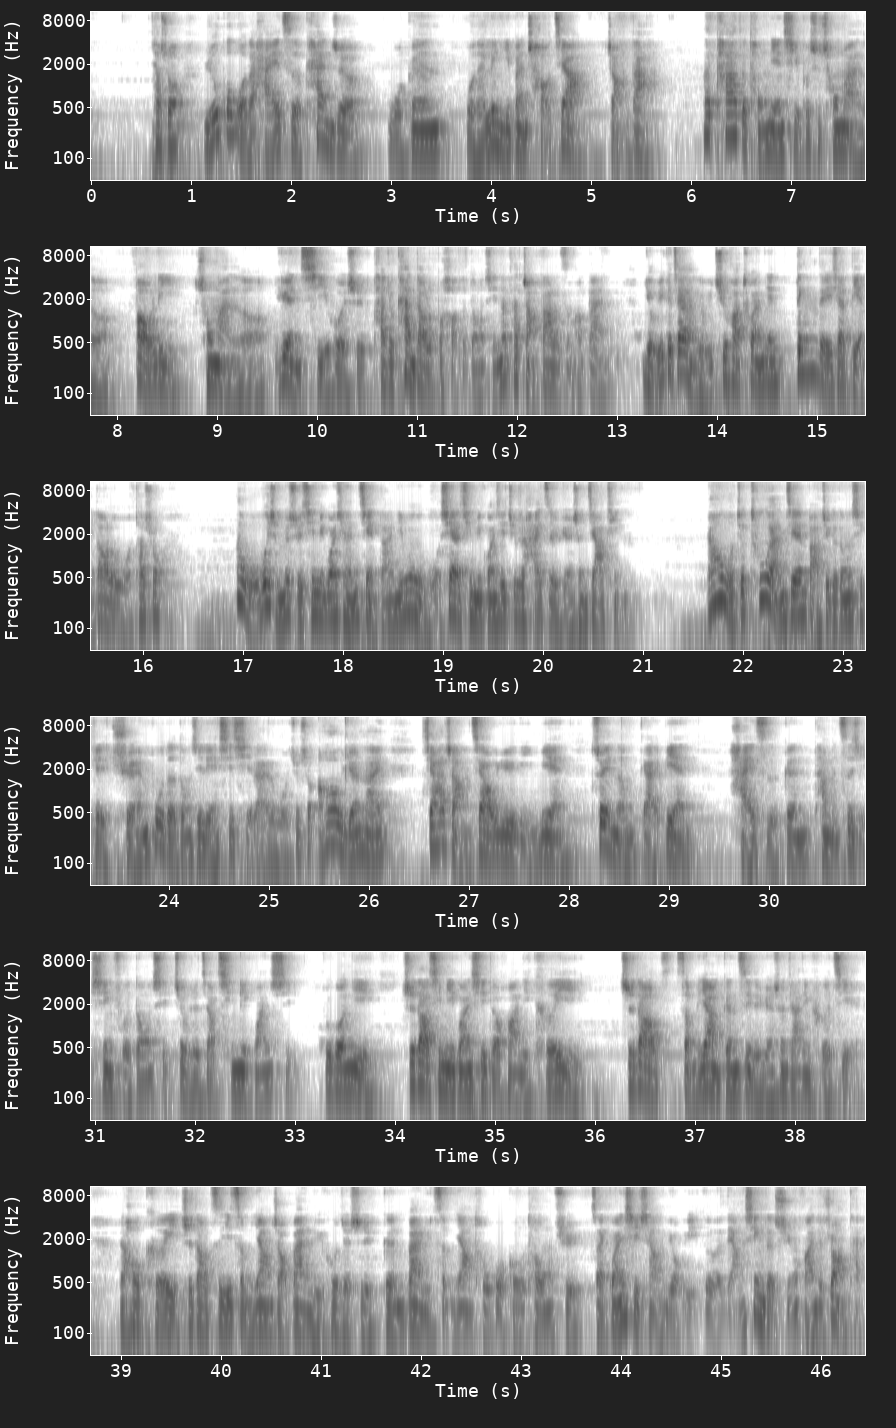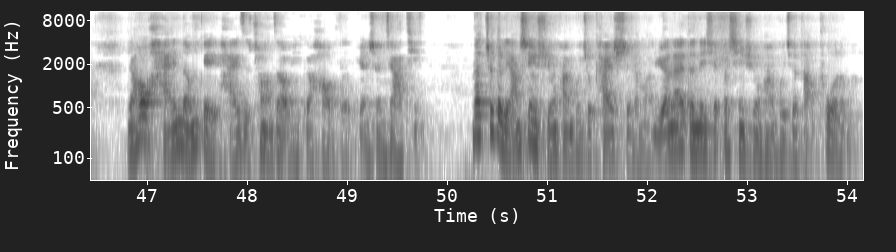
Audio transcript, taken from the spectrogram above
他说如果我的孩子看着我跟我的另一半吵架长大。那他的童年岂不是充满了暴力，充满了怨气，或者是他就看到了不好的东西？那他长大了怎么办？有一个家长有一句话突然间叮的一下点到了我，他说：“那我为什么学亲密关系？很简单，因为我现在亲密关系就是孩子的原生家庭。”然后我就突然间把这个东西给全部的东西联系起来了，我就说：“哦，原来家长教育里面最能改变孩子跟他们自己幸福的东西，就是叫亲密关系。如果你知道亲密关系的话，你可以。”知道怎么样跟自己的原生家庭和解，然后可以知道自己怎么样找伴侣，或者是跟伴侣怎么样透过沟通去在关系上有一个良性的循环的状态，然后还能给孩子创造一个好的原生家庭，那这个良性循环不就开始了吗？原来的那些恶性循环不就打破了吗？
